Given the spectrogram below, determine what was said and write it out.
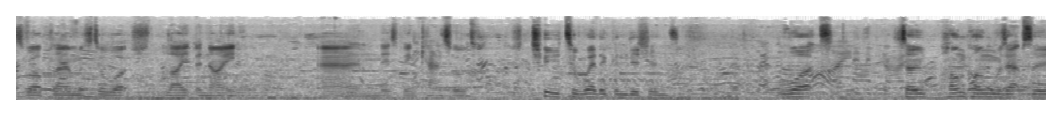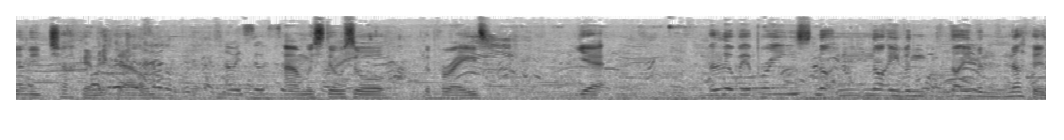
So our plan was to watch Light the Night, and it's been cancelled due to weather conditions. What? So Hong Kong was absolutely chucking it down, And we still saw and we still saw the parade. Yeah, a little bit of breeze, not not even not even nothing.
